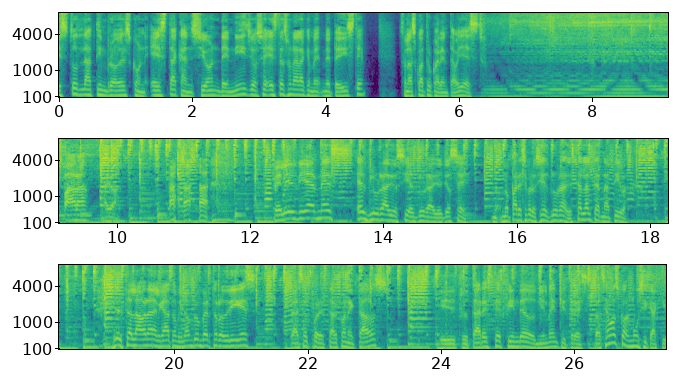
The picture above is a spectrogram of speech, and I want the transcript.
estos Latin Brothers con esta canción, Denise, yo sé, esta es una de las que me, pediste, son las 4.40, oye esto. Para, ahí va. Feliz viernes, es Blue Radio, sí, es Blue Radio, yo sé. No, parece, pero sí es Blue Radio, esta es la alternativa. Esta es la hora del gato, mi nombre es Humberto Rodríguez, gracias por estar conectados y disfrutar este fin de 2023. Lo hacemos con música aquí.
